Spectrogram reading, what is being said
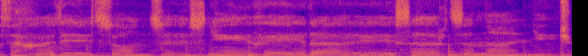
Заходить сонце, сніг іде, і серце на ніч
